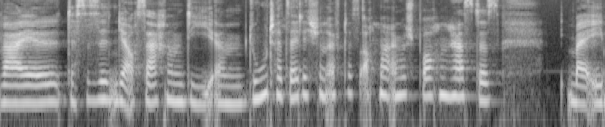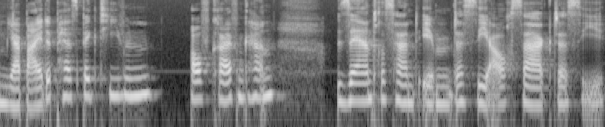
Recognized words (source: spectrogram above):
weil das sind ja auch Sachen, die ähm, du tatsächlich schon öfters auch mal angesprochen hast, dass man eben ja beide Perspektiven aufgreifen kann. Sehr interessant eben, dass sie auch sagt, dass sie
